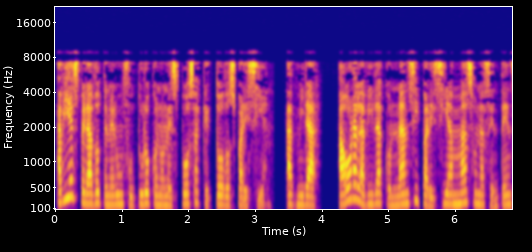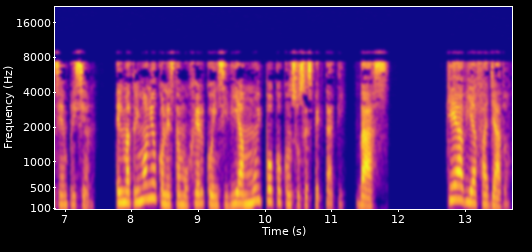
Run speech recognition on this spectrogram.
había esperado tener un futuro con una esposa que todos parecían admirar, ahora la vida con Nancy parecía más una sentencia en prisión. El matrimonio con esta mujer coincidía muy poco con sus expectativas. ¿Qué había fallado?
